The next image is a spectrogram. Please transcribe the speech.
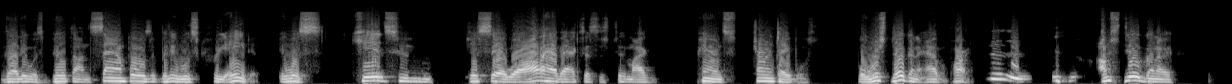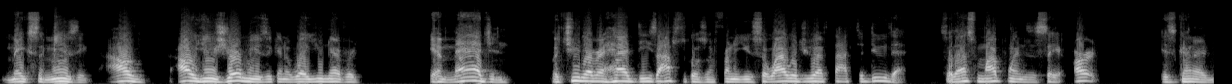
that it was built on samples, but it was creative. It was kids who just said, Well, I'll have access to my parents' turntables, but we're still gonna have a party. Mm. I'm still gonna make some music. I'll I'll use your music in a way you never imagined, but you never had these obstacles in front of you. So why would you have thought to do that? So that's my point is to say art is gonna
